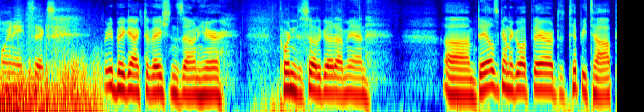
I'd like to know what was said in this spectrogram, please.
0.86. Pretty big activation zone here. According to SOTA Goat, I'm in. Um, Dale's going to go up there at the tippy top.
